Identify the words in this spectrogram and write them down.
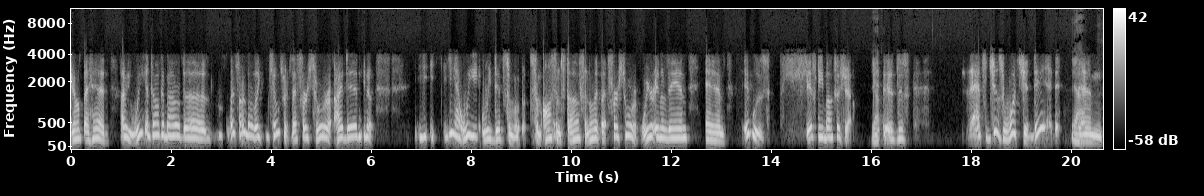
jump ahead? I mean, we can talk about. Uh, let's talk about like Killswitch. That first tour I did. You know, y- yeah, we we did some some awesome stuff and all that. But first tour, we're in a van and it was fifty bucks a show. Yeah, It, it just that's just what you did. Yeah. And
